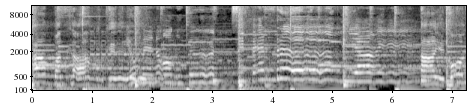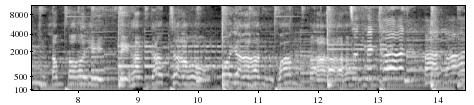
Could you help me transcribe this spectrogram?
ข้ามวันข้ามคืเดี๋ยวนแม่น้องตื่นสิเป็นเรื่องใหญ่อายคนตำต้อยได้หักกับเจ้าบ่ยานความตาจัยงเป็นเพิ่นปากหวาน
